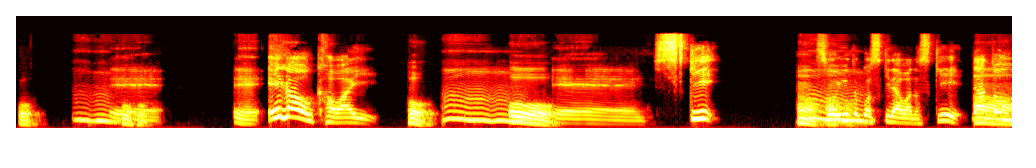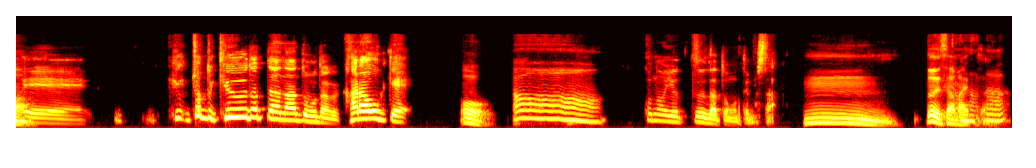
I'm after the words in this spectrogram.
ほう。うんうんー、えーえー、笑顔かわいい、ほう。おお。えー、好き、うんそういうとこ好きだわの好き。でああとー、えー、きちょっと急だったなと思ったのがカラオケ。おう。あこの4つだと思ってました。うーん。どうですあ。か、マイクさん？あ、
